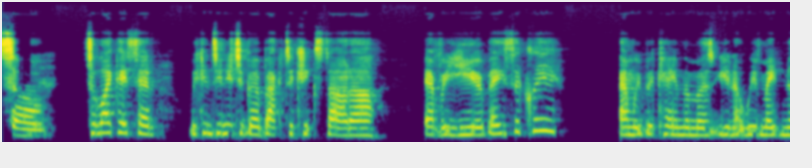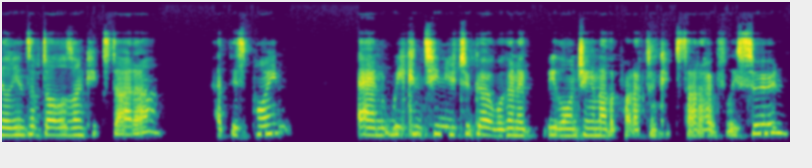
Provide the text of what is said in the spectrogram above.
So, so like I said, we continue to go back to Kickstarter every year, basically, and we became the most. You know, we've made millions of dollars on Kickstarter at this point, and we continue to go. We're going to be launching another product on Kickstarter hopefully soon,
